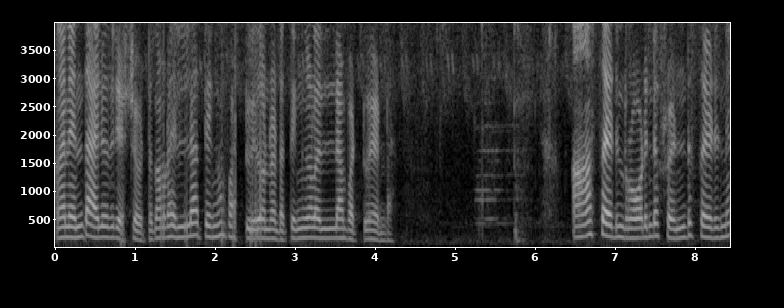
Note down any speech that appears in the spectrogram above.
അങ്ങനെ എന്തായാലും അത് രക്ഷപ്പെട്ടു. നമ്മുടെ എല്ലാ തെങ്ങും പട്ടു ഇതുകൊണ്ടുണ്ട് തെങ്ങുകളെല്ലാം പട്ടു വേണ്ട ആ സൈഡിന് റോഡിന്റെ ഫ്രണ്ട് സൈഡിന്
